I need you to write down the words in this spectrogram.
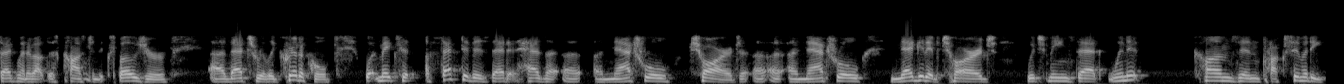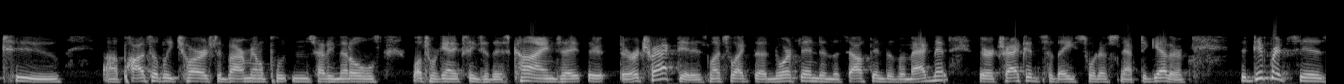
segment about this constant exposure, uh, that's really critical. What makes it effective is that it has a, a, a natural charge, a, a natural negative charge, which means that when it comes in proximity to uh, positively charged environmental pollutants, heavy metals, multi-organic things of this kind, they, they're, they're attracted It's much like the north end and the south end of a magnet. They're attracted, so they sort of snap together. The difference is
